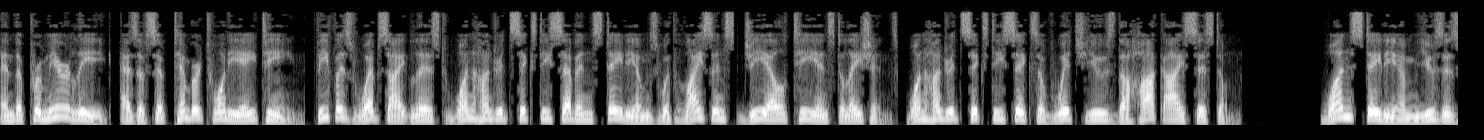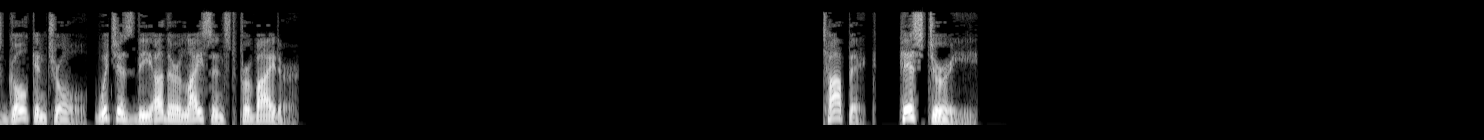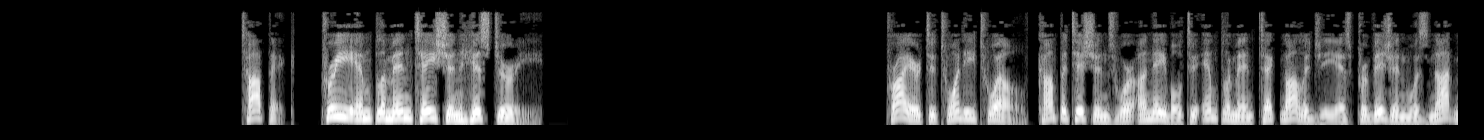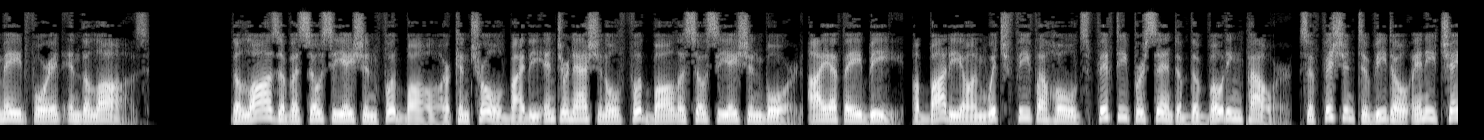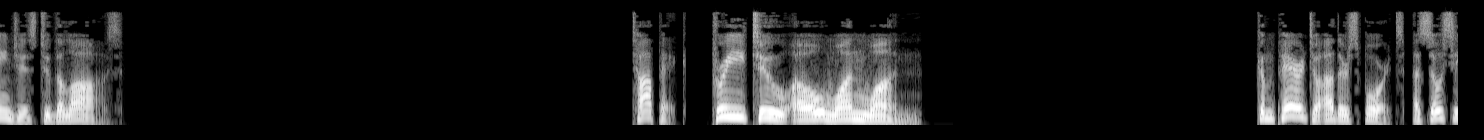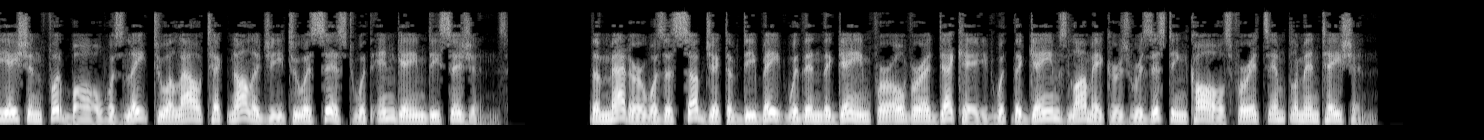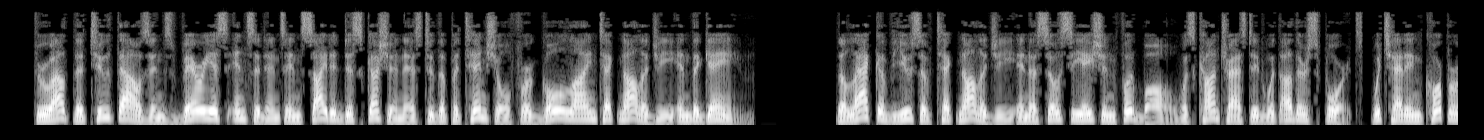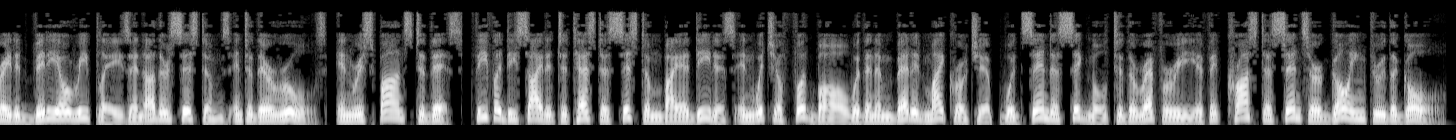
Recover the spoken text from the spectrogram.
and the Premier League. As of September 2018, FIFA's website lists 167 stadiums with licensed GLT installations, 166 of which use the Hawk-Eye system. One stadium uses Goal Control, which is the other licensed provider. History Topic: Pre-implementation history. Prior to 2012, competitions were unable to implement technology as provision was not made for it in the laws. The laws of association football are controlled by the International Football Association Board IFAB, a body on which FIFA holds 50% of the voting power, sufficient to veto any changes to the laws. Topic pre 2011. Compared to other sports, association football was late to allow technology to assist with in-game decisions. The matter was a subject of debate within the game for over a decade with the game's lawmakers resisting calls for its implementation. Throughout the 2000s various incidents incited discussion as to the potential for goal line technology in the game. The lack of use of technology in association football was contrasted with other sports, which had incorporated video replays and other systems into their rules. In response to this, FIFA decided to test a system by Adidas in which a football with an embedded microchip would send a signal to the referee if it crossed a sensor going through the goal.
